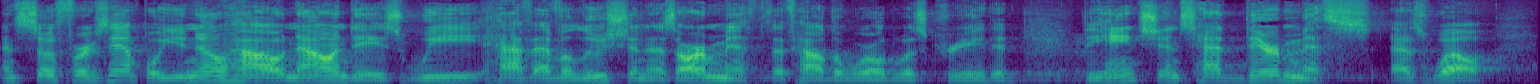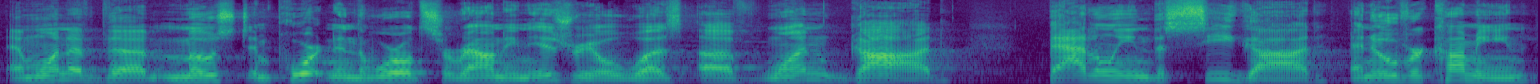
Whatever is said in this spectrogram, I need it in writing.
And so, for example, you know how nowadays we have evolution as our myth of how the world was created. The ancients had their myths as well. And one of the most important in the world surrounding Israel was of one God battling the sea god and overcoming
